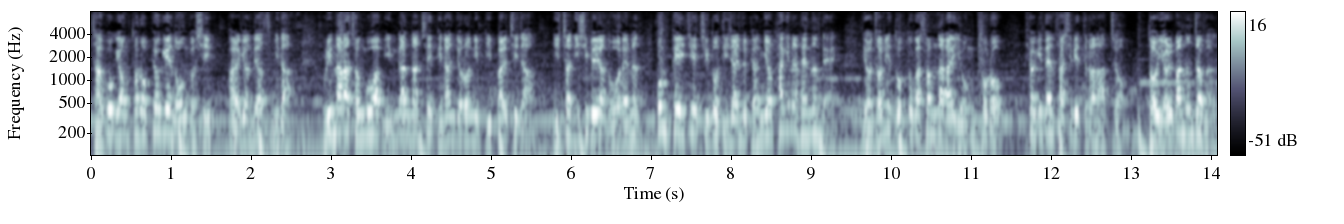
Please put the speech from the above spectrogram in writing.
자국 영토로 표기해 놓은 것이 발견되었습니다. 우리나라 정부와 민간단체 비난 여론이 빗발치자 2021년 5월에는 홈페이지의 지도 디자인을 변경하기는 했는데 여전히 독도가 섬나라의 영토로 표기된 사실이 드러났죠. 더 열받는 점은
